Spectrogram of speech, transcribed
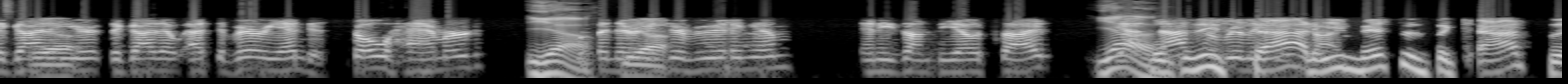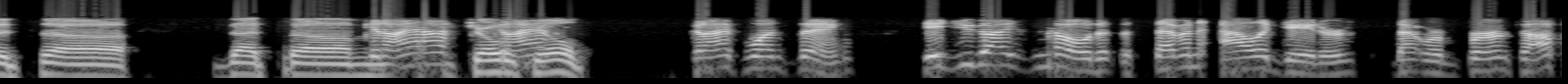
the guy Yeah. that you're, the guy that at the very end is so hammered Yeah, when they're Yeah. interviewing him, and he's on the outside. yeah. That's Because a he's really sad. He misses the cats that uh, that um, Can I ask? Joe can I ask, killed. Can I ask one thing? Did you guys know that the seven alligators that were burnt up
